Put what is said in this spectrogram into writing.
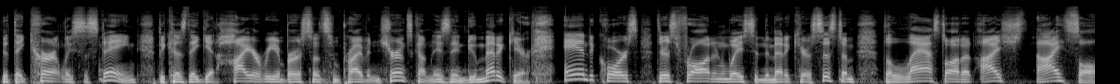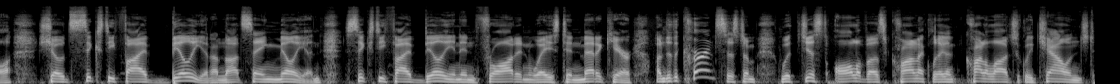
that they currently sustain because they get higher reimbursements from private insurance companies than do Medicare. And of course, there's fraud and waste in the Medicare system. The last audit I, I saw showed 65 billion, I'm not saying million, 65 billion in fraud and waste in Medicare under the current system with just all of us chronically, chronologically challenged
